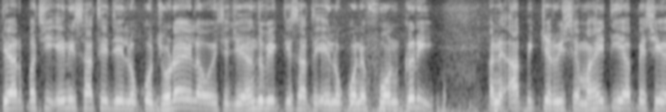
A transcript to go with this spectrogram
ત્યાર પછી એની સાથે જે લોકો જોડાયેલા હોય છે, જે અંધ વ્યક્તિ સાથે એ લોકોને ફોન કરી અને આ પિક્ચર વિશે માહિતી આપે છે.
